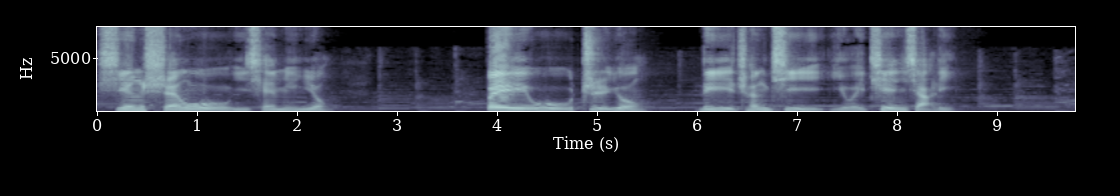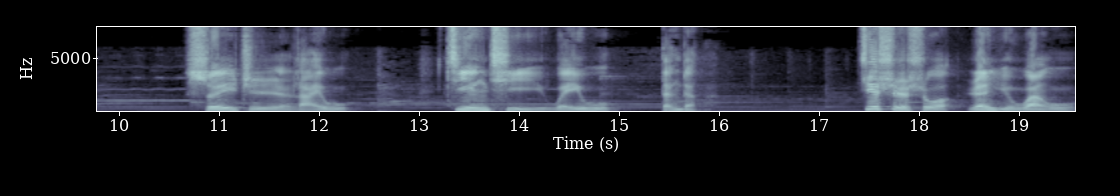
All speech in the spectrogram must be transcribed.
兴神物以前民用，备物致用。立成器以为天下利，随之来物，精气为物等等啊，皆是说人与万物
